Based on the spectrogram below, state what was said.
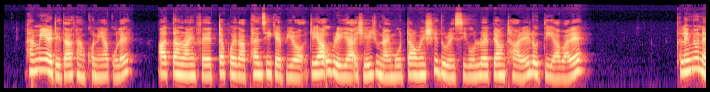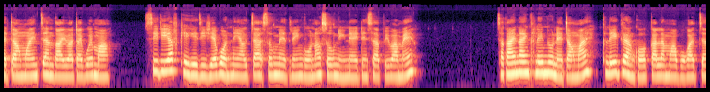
။ဖမ်းမိရဲ့ဒေတာခန်9ယောက်ကိုလည်း အာတန်ရိုင်ဖယ်တပ်ဖွဲ့ကဖမ်းဆီးခဲ့ပြီးတော့တရားဥပဒေအရအရေးယူနိုင်မှုတာဝန်ရှိသူတွေစီကိုလွှဲပြောင်းထားတယ်လို့သိရပါဗျ။ကလင်းမြို့နယ်တောင်ပိုင်းကြံသာရွာတိုက်ပွဲမှာ CDF KKG ရဲဘော်2ယောက်ကြာဆုံးတဲ့သတင်းကိုနောက်ဆုံးအနေနဲ့တင်ဆက်ပေးပါမယ်။စကိုင်းတိုင်းကလေးမြို့နယ်တောင်ပိုင်းကလေးကန်ကောကာလမဘောကကြံ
